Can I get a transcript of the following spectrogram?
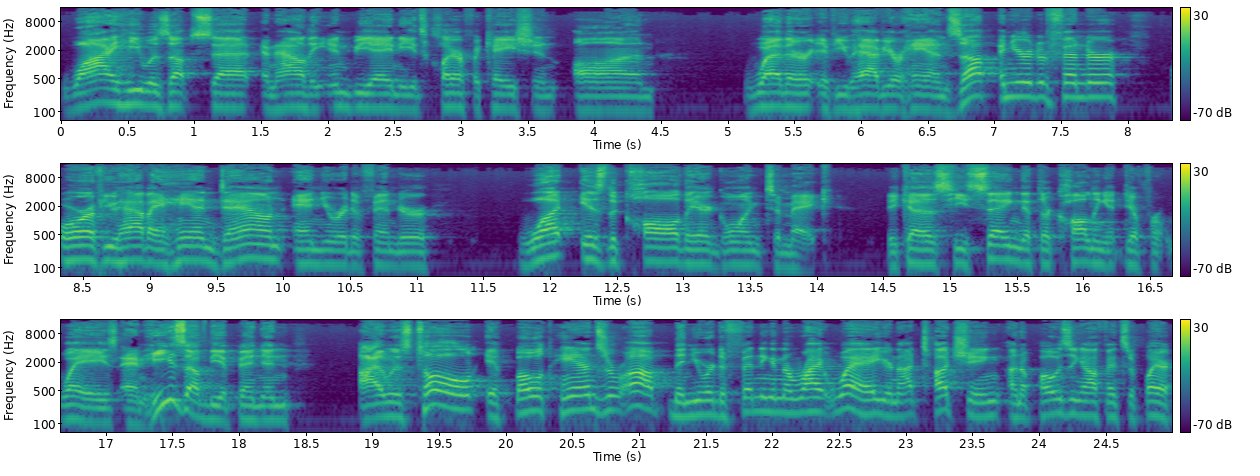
why he was upset and how the NBA needs clarification on whether if you have your hands up and you're a defender or if you have a hand down and you're a defender, what is the call they're going to make? Because he's saying that they're calling it different ways. And he's of the opinion I was told if both hands are up, then you are defending in the right way. You're not touching an opposing offensive player.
